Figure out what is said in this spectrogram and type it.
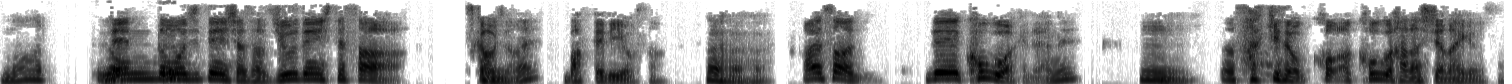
まあ、電動自転車さ、充電してさ、使うじゃない、バッテリーをさ。はいはいはい。あれさ、で、漕ぐわけだよね。うん。さっきのこ漕ぐ話じゃないけどさ。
